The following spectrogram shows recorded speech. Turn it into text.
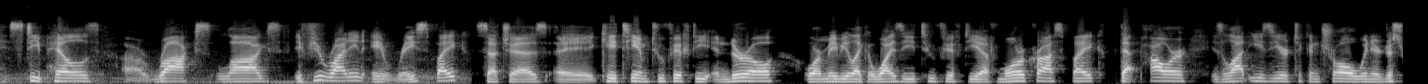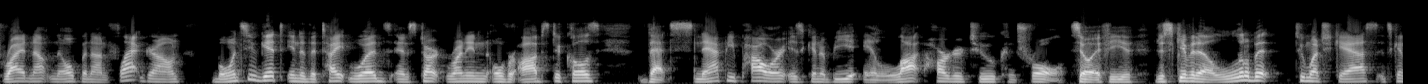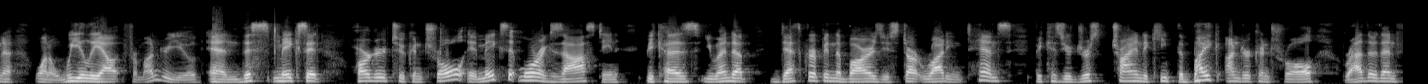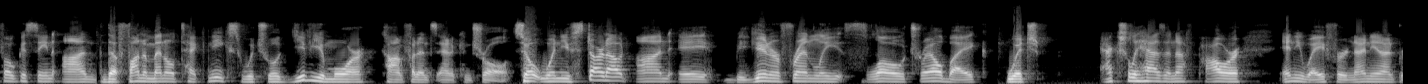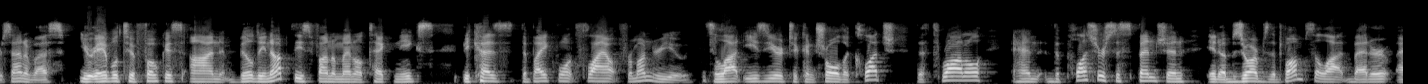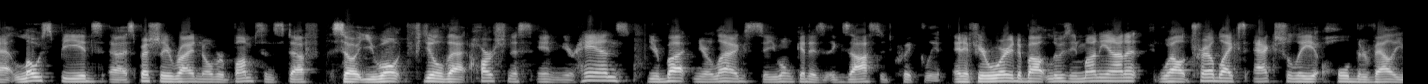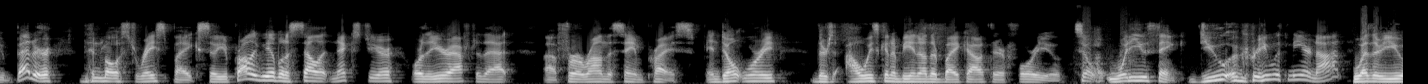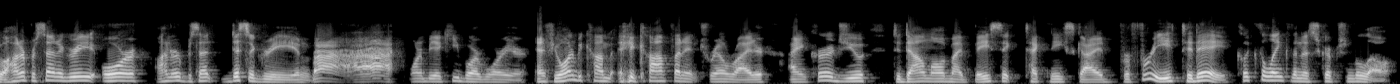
steep hills, uh, rocks, logs. If you're riding a race bike, such as a KTM 250 Enduro or maybe like a YZ250F motocross bike, that power is a lot easier to control when you're just riding out in the open on flat ground but once you get into the tight woods and start running over obstacles, that snappy power is going to be a lot harder to control. So if you just give it a little bit too much gas, it's going to want to wheelie out from under you. And this makes it harder to control. It makes it more exhausting because you end up death gripping the bars. You start riding tense because you're just trying to keep the bike under control rather than focusing on the fundamental techniques, which will give you more confidence and control. So when you start out on a beginner friendly, slow trail bike, which actually has enough power anyway for 99% of us, you're able to focus on building up these fundamental techniques because the bike won't fly out from under you. It's a lot easier to control the clutch, the throttle, and the plusher suspension. It absorbs the bumps a lot better at low speeds, uh, especially riding over bumps and stuff. So you won't feel that harshness in your hands, your butt, and your legs, so you won't get as exhausted quickly. And if you're worried about losing money on it, well, trail bikes actually hold their value better than most race bikes. So you'll probably be able to sell it next year or the year after that uh, for around the same price. And don't worry, there's always going to be another bike out there for you. So, what do you think? Do you agree with me or not? Whether you 100% agree or 100% disagree and ah, want to be a keyboard warrior. And if you want to become a confident trail rider, I encourage you to download my basic techniques guide for free today. Click the link in the description below.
